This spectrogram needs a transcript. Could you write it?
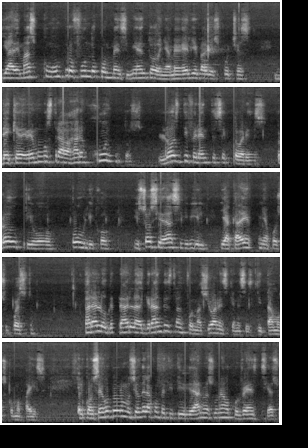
y además con un profundo convencimiento, doña Amelia y Radio Escuchas, de que debemos trabajar juntos los diferentes sectores, productivo, público y sociedad civil y academia, por supuesto, para lograr las grandes transformaciones que necesitamos como país. El Consejo de Promoción de la Competitividad no es una ocurrencia, es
